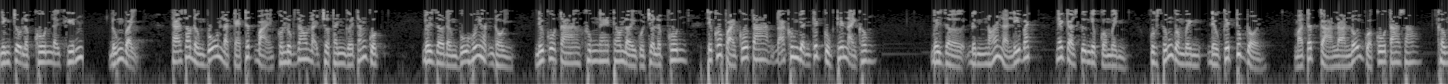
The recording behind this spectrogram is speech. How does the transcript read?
Nhưng Triệu Lập Khôn lại khiến, Đúng vậy, Tại sao Đồng Vũ là kẻ thất bại Còn Lục Giao lại trở thành người thắng cuộc? Bây giờ Đồng Vũ hối hận rồi, Nếu cô ta không nghe theo lời của Triệu Lập Khôn, Thì có phải cô ta đã không nhận kết cục thế này không? Bây giờ đừng nói là Lý Bách, Ngay cả sự nghiệp của mình Cuộc sống của mình đều kết thúc rồi. Mà tất cả là lỗi của cô ta sao? Không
